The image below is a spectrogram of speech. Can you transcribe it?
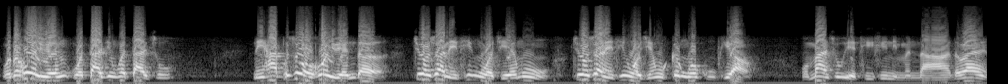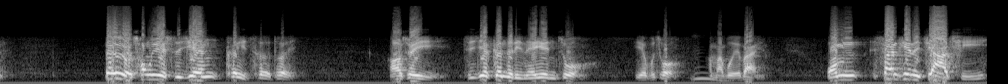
我的会员我带进会带出，你还不是我会员的，就算你听我节目，就算你听我节目跟我股票，我卖出也提醒你们的啊，对不对？都有充裕时间可以撤退，啊，所以直接跟着林和彦做。也不错，好吗？不会败。我们三天的假期，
